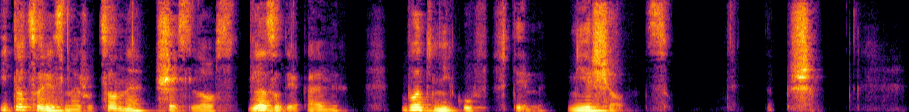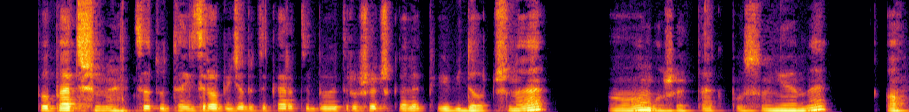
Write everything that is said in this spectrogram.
I to, co jest narzucone przez los dla zodiakalnych wodników w tym miesiącu. Dobrze. Popatrzmy, co tutaj zrobić, aby te karty były troszeczkę lepiej widoczne. O, może tak posuniemy. O,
